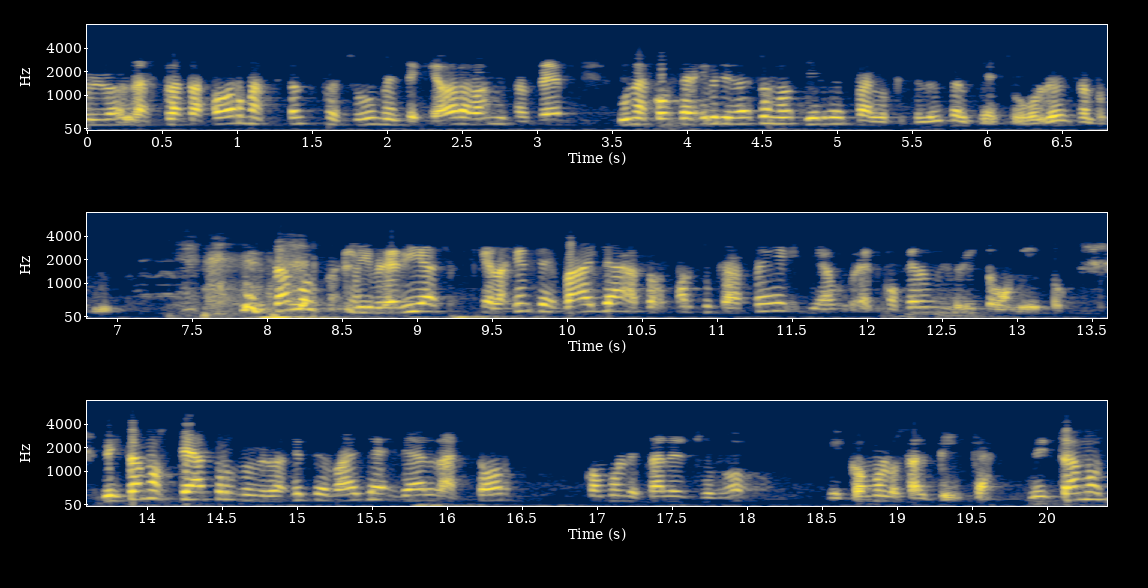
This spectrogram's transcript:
lo, las plataformas que tanto presumen de que ahora vamos a hacer una cosa híbrida, eso no sirve para lo que se le entra al queso. Necesitamos librerías que la gente vaya a tomar su café y a escoger un librito bonito. Necesitamos teatros donde la gente vaya y vea al actor cómo le sale el sudor y cómo lo salpica. Necesitamos,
